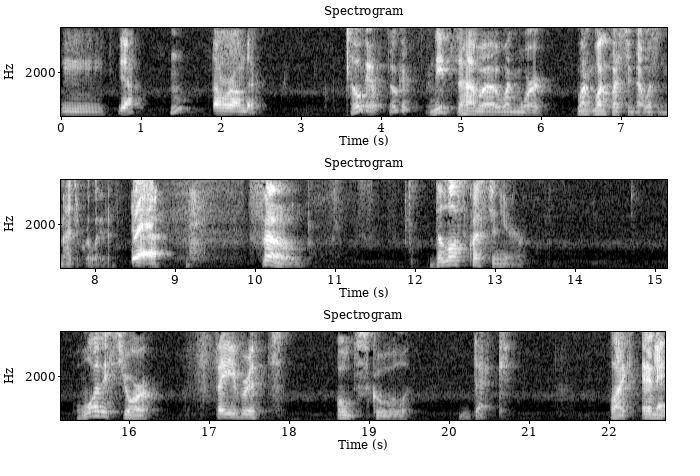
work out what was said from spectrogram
Mm, yeah, hmm? somewhere around there. Okay, okay. It needs to have uh, one more, one one question that wasn't magic related. Yeah. So, the last question here. What is your favorite old school deck? Like any yeah.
